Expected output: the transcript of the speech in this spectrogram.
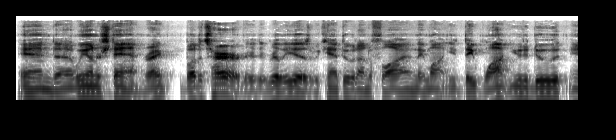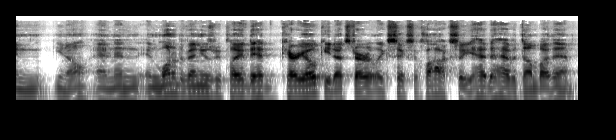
and uh, we understand, right? But it's hard. It, it, really is. We can't do it on the fly, and they want you they want you to do it in you know. And then in one of the venues we played, they had karaoke that started at like six o'clock, so you had to have it done by then.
